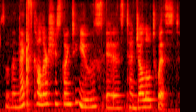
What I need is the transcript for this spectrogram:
So the next color she's going to use is Tangelo Twist.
